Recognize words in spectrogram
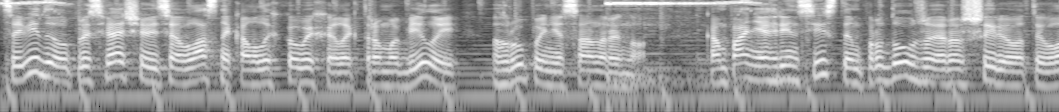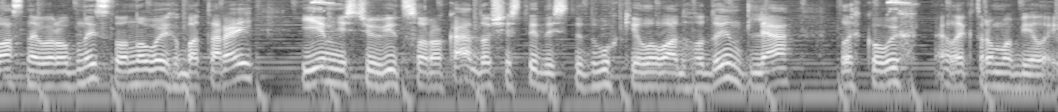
Це відео присвячується власникам легкових електромобілей групи Nissan Renault. Компанія Green System продовжує розширювати власне виробництво нових батарей ємністю від 40 до 62 кВт годин для легкових електромобілей.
